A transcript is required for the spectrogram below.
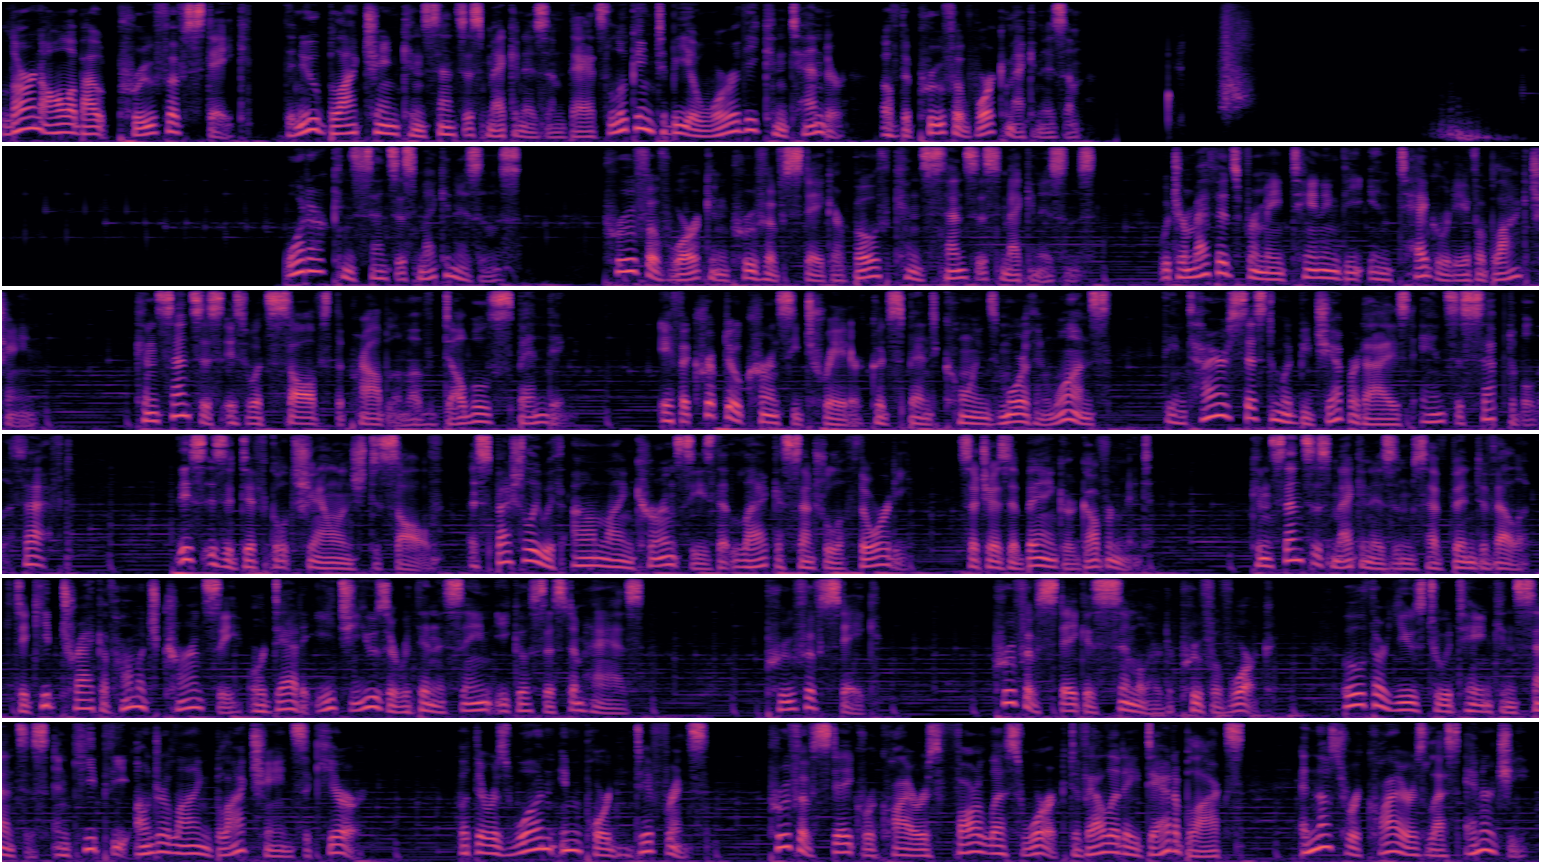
Learn all about Proof of Stake, the new blockchain consensus mechanism that's looking to be a worthy contender of the proof of work mechanism. What are consensus mechanisms? Proof of work and proof of stake are both consensus mechanisms, which are methods for maintaining the integrity of a blockchain. Consensus is what solves the problem of double spending. If a cryptocurrency trader could spend coins more than once, the entire system would be jeopardized and susceptible to theft. This is a difficult challenge to solve, especially with online currencies that lack a central authority, such as a bank or government. Consensus mechanisms have been developed to keep track of how much currency or data each user within the same ecosystem has. Proof of stake. Proof of stake is similar to proof of work, both are used to attain consensus and keep the underlying blockchain secure. But there is one important difference. Proof of stake requires far less work to validate data blocks and thus requires less energy.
